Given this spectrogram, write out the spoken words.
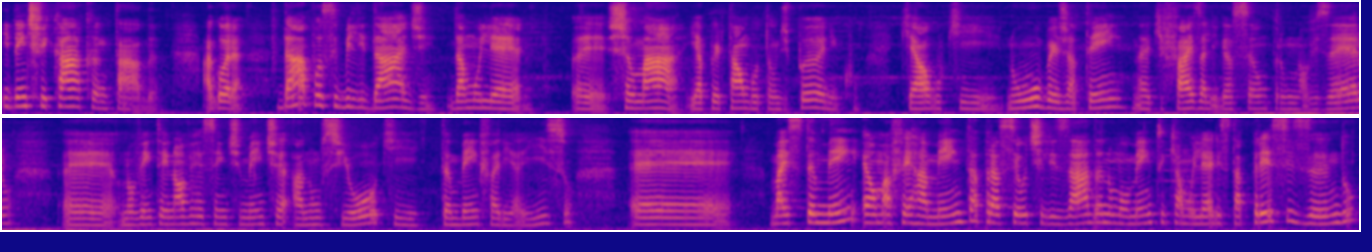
identificar a cantada. Agora, dá a possibilidade da mulher é, chamar e apertar um botão de pânico, que é algo que no Uber já tem, né, que faz a ligação para o 190. É, 99 recentemente anunciou que também faria isso. É, mas também é uma ferramenta para ser utilizada no momento em que a mulher está precisando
